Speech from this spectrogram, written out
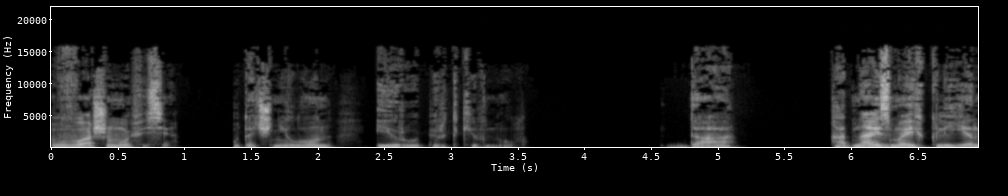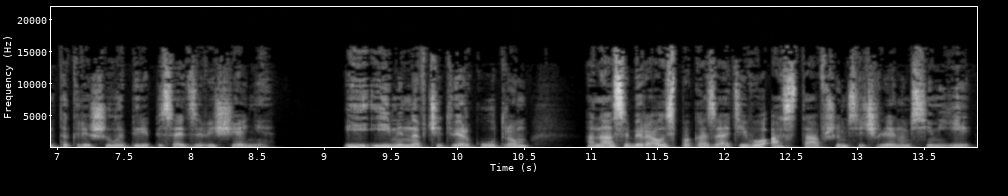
«В вашем офисе», — уточнил он, и Руперт кивнул. «Да. Одна из моих клиенток решила переписать завещание, и именно в четверг утром она собиралась показать его оставшимся членам семьи,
